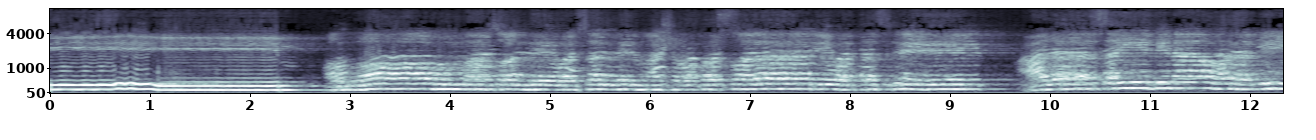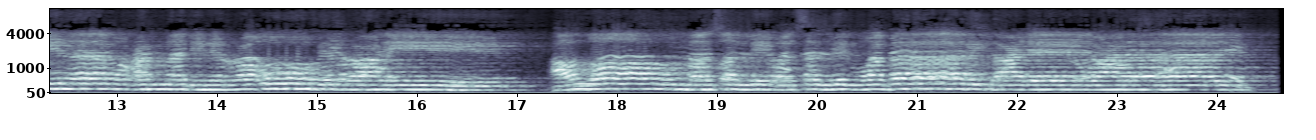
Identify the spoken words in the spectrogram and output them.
اللهم صل وسلم أشرف الصلاة والتسليم على سيدنا ونبينا محمد الرؤوف الرحيم. اللهم صل وسلم وبارك عليه وعلى آله.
